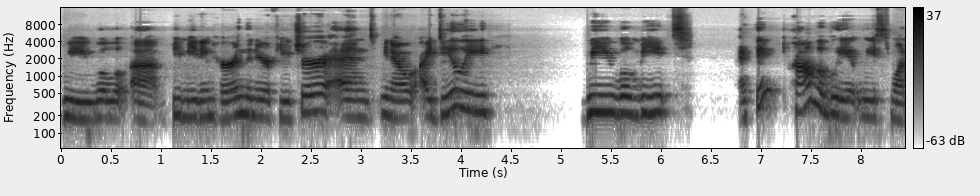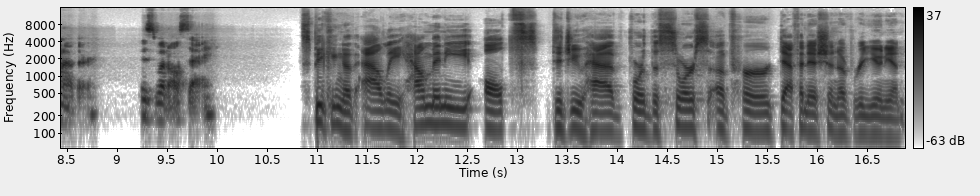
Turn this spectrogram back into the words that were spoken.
we will uh, be meeting her in the near future. And, you know, ideally, we will meet, I think, probably at least one other, is what I'll say. Speaking of Allie, how many alts did you have for the source of her definition of reunion?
